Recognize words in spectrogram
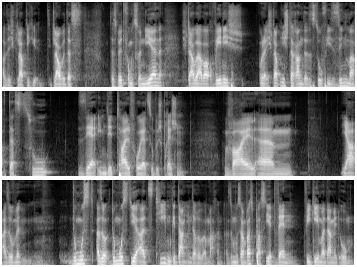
Also ich glaube, die, ich glaube, dass das wird funktionieren. Ich glaube aber auch wenig, oder ich glaube nicht daran, dass es so viel Sinn macht, das zu sehr im Detail vorher zu besprechen. Weil, ähm, ja, also du musst, also du musst dir als Team Gedanken darüber machen. Also du musst sagen, was passiert, wenn? Wie gehen wir damit um?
